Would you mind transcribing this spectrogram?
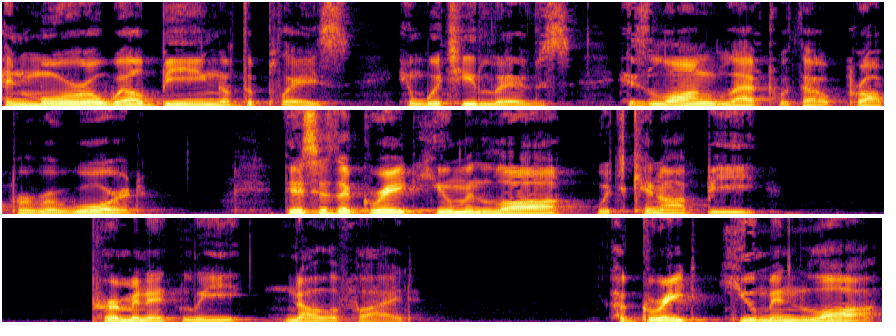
and moral well being of the place in which he lives is long left without proper reward. This is a great human law which cannot be permanently nullified. A great human law.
